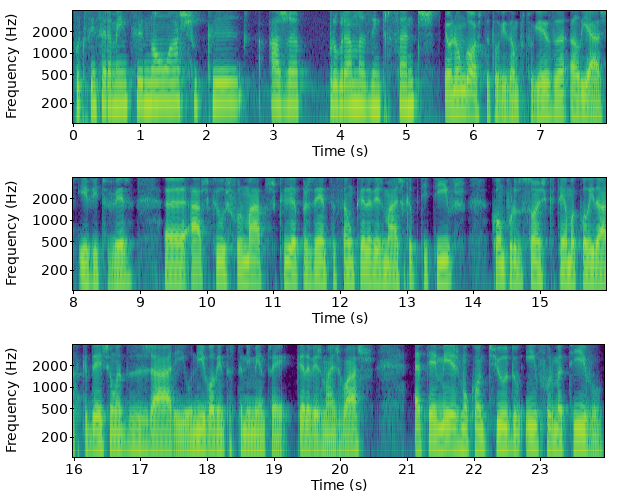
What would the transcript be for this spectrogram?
porque sinceramente não acho que haja programas interessantes. Eu não gosto de televisão portuguesa, aliás, evito ver. Uh, acho que os formatos que apresenta são cada vez mais repetitivos, com produções que têm uma qualidade que deixam a desejar e o nível de entretenimento é cada vez mais baixo. Até mesmo o conteúdo informativo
